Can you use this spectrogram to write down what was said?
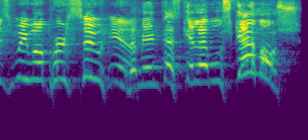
as we will pursue Pero him, mientras que le busquemos,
